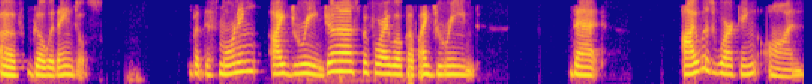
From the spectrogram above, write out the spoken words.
of Go with Angels. But this morning, I dreamed, just before I woke up, I dreamed that I was working on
